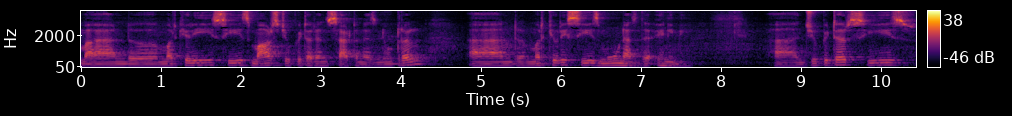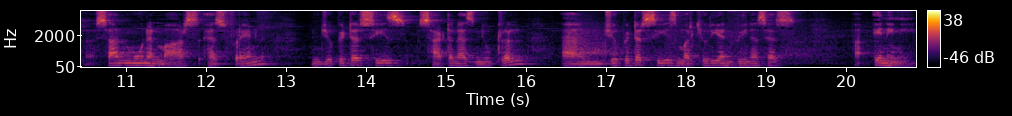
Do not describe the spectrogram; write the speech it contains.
and uh, Mercury sees Mars, Jupiter, and Saturn as neutral, and uh, Mercury sees Moon as the enemy. Uh, Jupiter sees Sun, Moon, and Mars as friend. Jupiter sees Saturn as neutral, and Jupiter sees Mercury and Venus as enemy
